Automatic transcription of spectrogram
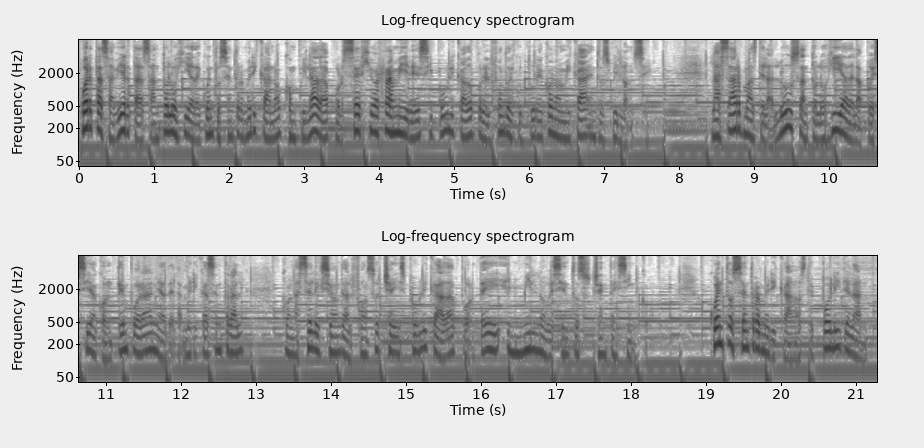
Puertas Abiertas, Antología de Cuento Centroamericano, compilada por Sergio Ramírez y publicado por el Fondo de Cultura Económica en 2011. Las Armas de la Luz, Antología de la Poesía Contemporánea de la América Central, con la selección de Alfonso Chase, publicada por Day en 1985. Cuentos Centroamericanos de Poli Delano,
